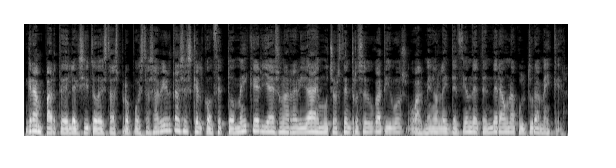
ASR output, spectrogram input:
Gran parte del éxito de estas propuestas abiertas es que el concepto maker ya es una realidad en muchos centros educativos o al menos la intención de tender a una cultura maker.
